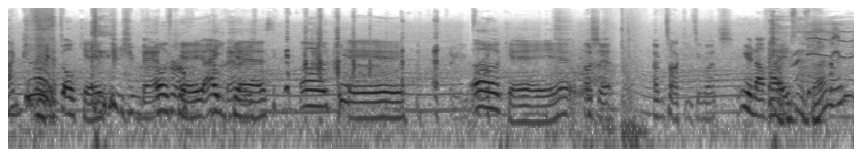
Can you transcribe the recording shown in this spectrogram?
I'm good. okay. you mad, bro? Okay, I How mad are you? guess. Okay. Okay. Oh shit. I'm talking too much. You're not This fighting. done already?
